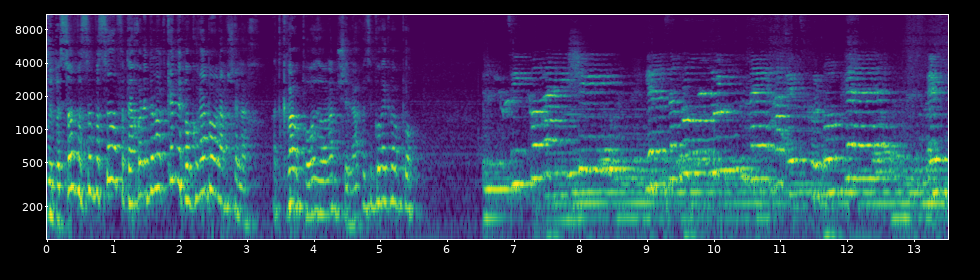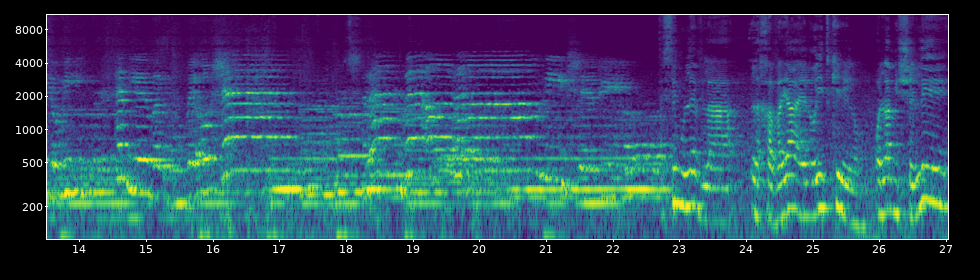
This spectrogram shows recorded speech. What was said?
ובסוף, בסוף, בסוף, אתה יכול לגלות, כן, זה כבר קורה בעולם שלך. את כבר פה, זה העולם שלך, וזה קורה כבר פה. ציפורן אישי, יזמרו לי מהעץ כל בוקר, את יומי הם יבלו באושר, רק בעולם משלי. שימו לב לחוויה האלוהית כאילו. עולם משלי,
